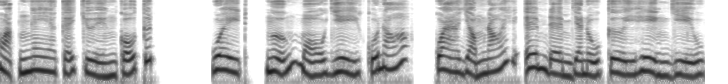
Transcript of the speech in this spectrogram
hoặc nghe kể chuyện cổ tích. Wade ngưỡng mộ gì của nó qua giọng nói êm đềm và nụ cười hiền dịu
